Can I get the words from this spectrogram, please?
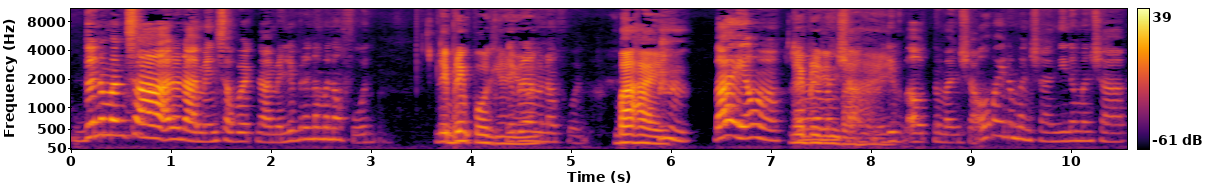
Doon naman sa, ano namin, sa work namin, libre naman ng food. Libreng Libre ngayon. naman ng food. Bahay. Bahay, oh. Libre ano din siya, bahay. live out naman siya. Okay naman siya. Hindi naman siya,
